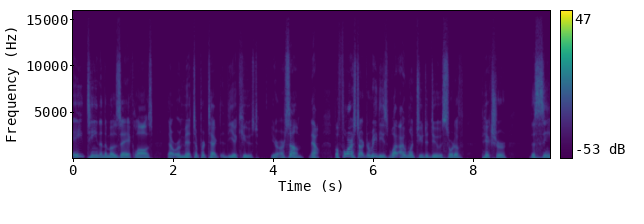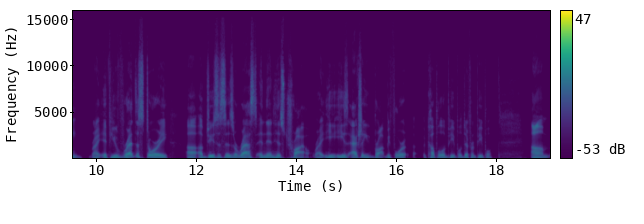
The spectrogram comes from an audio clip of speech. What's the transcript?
18 of the Mosaic laws that were meant to protect the accused. Here are some. Now, before I start to read these, what I want you to do is sort of picture the scene, right? If you've read the story uh, of Jesus's arrest and then his trial, right? He, he's actually brought before a couple of people, different people. Um,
